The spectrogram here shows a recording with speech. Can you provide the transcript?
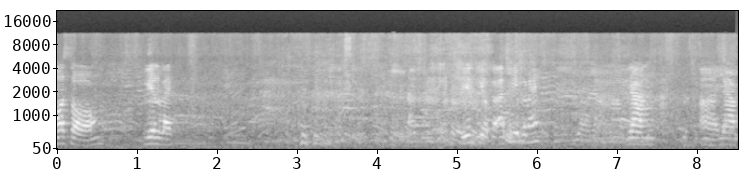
มสองเรียนอะไร เรียนเกี่ยวกับอาชีพใช่ไหมยังอ่ายัง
